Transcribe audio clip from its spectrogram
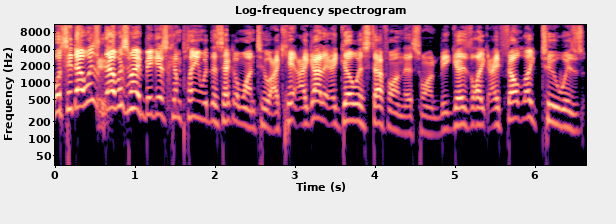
Well, see, that was that was my biggest complaint with the second one too. I can't. I got to go with Steph on this one because, like, I felt like two was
